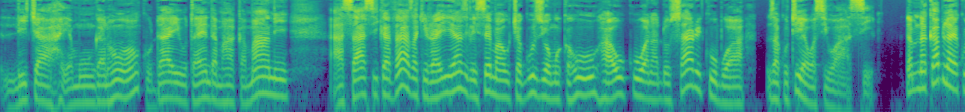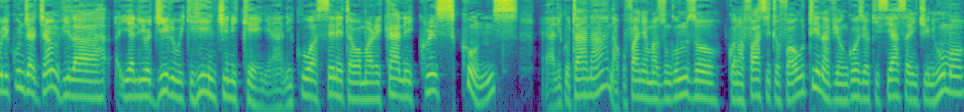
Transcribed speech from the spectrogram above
Licha ya muungano huo kudai utaenda mahakamani, asasi kadhaa za kiraia zilisema uchaguzi wa mwaka huu haukuwa na dosari kubwa za kutia wasiwasi. Na kabla ya kulikunja jamvi la yaliyojiri wiki hii nchini Kenya ni kuwa seneta wa Marekani Chris Coons alikutana na kufanya mazungumzo kwa nafasi tofauti na viongozi wa kisiasa nchini humo,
